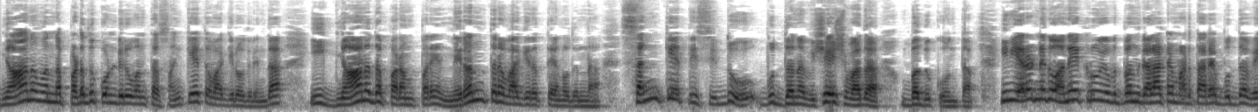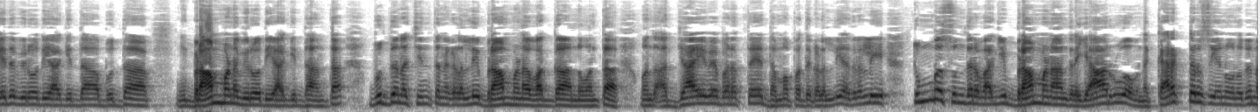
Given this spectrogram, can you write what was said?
ಜ್ಞಾನವನ್ನ ಪಡೆದುಕೊಂಡಿರುವಂತಹ ಸಂಕೇತವಾಗಿರೋದ್ರಿಂದ ಈ ಜ್ಞಾನದ ಪರಂಪರೆ ನಿರಂತರವಾಗಿರುತ್ತೆ ಅನ್ನೋದನ್ನ ಸಂಕೇತಿಸಿದ್ದು ಬುದ್ಧನ ವಿಶೇಷವಾದ ಬದುಕು ಅಂತ. ಇನ್ನು ಎರಡನೇದು ಅನೇಕರು ಇವತ್ತು ಬಂದು ಗಲಾಟೆ ಮಾಡ್ತಾರೆ, ಬುದ್ಧ ವೇದ ವಿರೋಧಿ ಆಗಿದ್ದ, ಬುದ್ಧ ಬ್ರಾಹ್ಮಣ ವಿರೋಧಿ ಆಗಿದ್ದ ಅಂತ. ಬುದ್ಧನ ಚಿಂತನೆಗಳಲ್ಲಿ ಬ್ರಾಹ್ಮಣ ವಗ್ಗ ಅನ್ನುವಂತ ಒಂದು ಅಧ್ಯಾಯವೇ ಬರುತ್ತೆ ಧಮ್ಮಪದಗಳಲ್ಲಿ. ಅದರಲ್ಲಿ ತುಂಬಾ ಸುಂದರವಾಗಿ ಬ್ರಾಹ್ಮಣ ಅಂದ್ರೆ ಯಾರು, ಅವನ ಕ್ಯಾರೆಕ್ಟರ್ಸ್ ಏನು ಅನ್ನೋದನ್ನ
